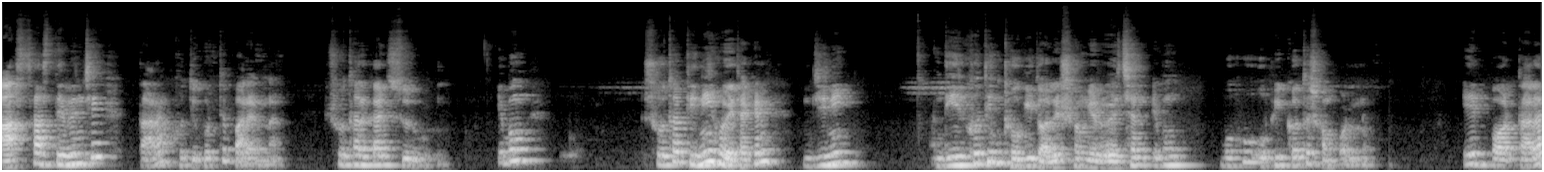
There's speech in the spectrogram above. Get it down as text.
আশ্বাস দেবেন যে তারা ক্ষতি করতে পারেন না। শ্রোতার কাজ শুরু এবং শ্রোতা তিনিই হয়ে থাকেন যিনি দীর্ঘদিন ঠগী দলের সঙ্গে রয়েছেন এবং বহু অভিজ্ঞতা সম্পন্ন। এরপর তারা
